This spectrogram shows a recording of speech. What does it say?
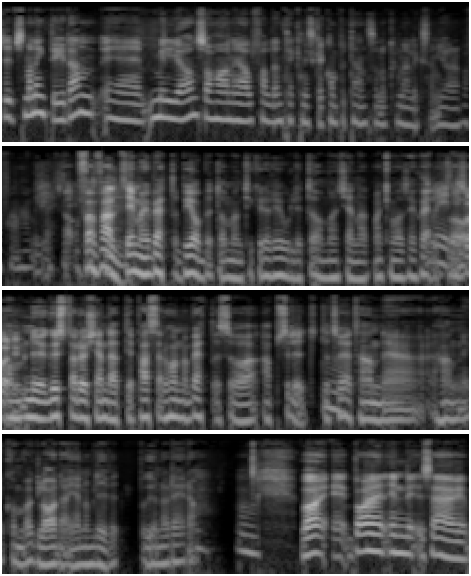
trivs man inte i den eh, miljön så har han i alla fall den tekniska kompetensen att kunna liksom göra vad fan han vill efter Ja, det. framförallt så är man ju bättre på jobbet om man tycker det är roligt och om man känner att man kan vara sig själv. Och om nu Gustav då kände att det passade honom bättre så absolut, då tror jag att han, eh, han kommer vara gladare genom livet på grund av det då. Vad, eh, bara en så här,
